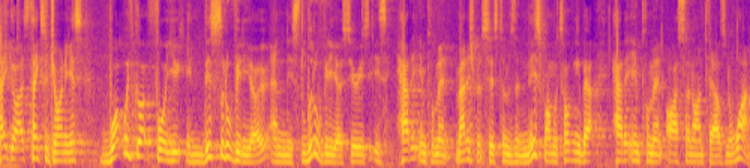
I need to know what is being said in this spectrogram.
Hey guys, thanks for joining us. What we've got for you in this little video and this little video series is how to implement management systems. In this one, we're talking about how to implement ISO 9001.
